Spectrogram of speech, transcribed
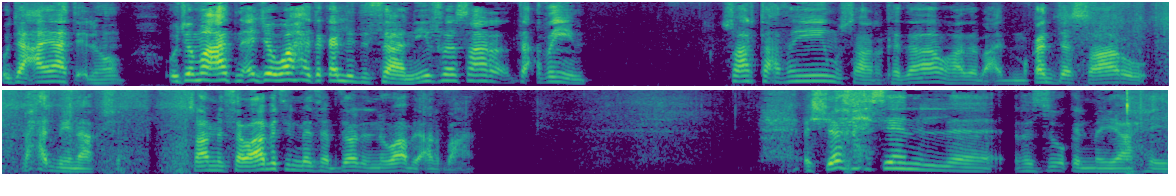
ودعايات لهم وجماعتنا اجى واحد يقلد الثاني فصار تعظيم. صار تعظيم وصار كذا وهذا بعد مقدس صار وما حد بيناقشه. صار من ثوابت المذهب ذول النواب الأربعة. الشيخ حسين الرزوق المياحي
